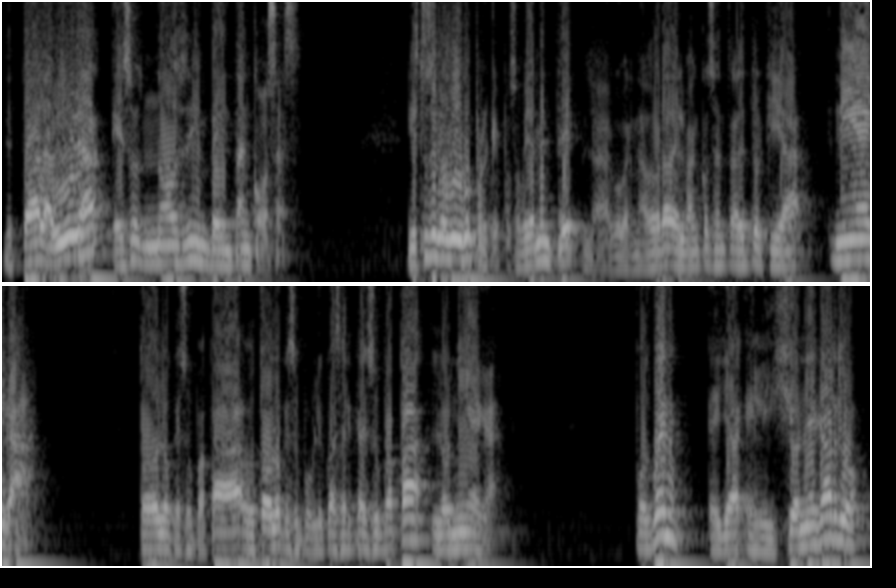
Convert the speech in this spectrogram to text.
de toda la vida, esos no se inventan cosas. Y esto se lo digo porque, pues obviamente, la gobernadora del Banco Central de Turquía niega todo lo que su papá, o todo lo que se publicó acerca de su papá, lo niega. Pues bueno, ella eligió negarlo,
